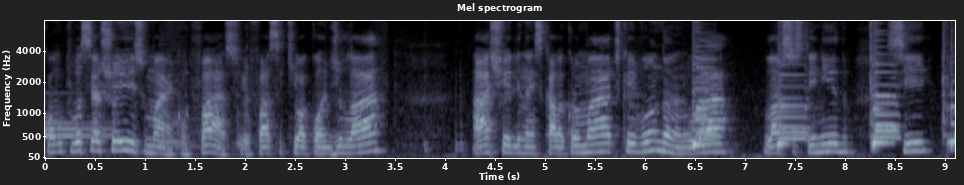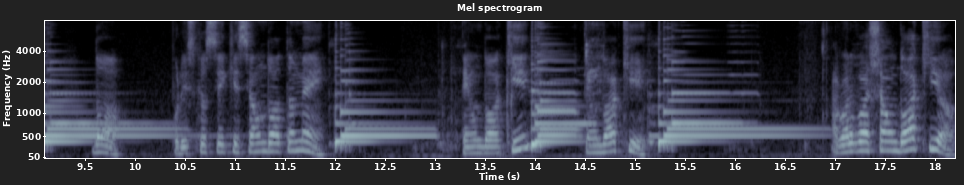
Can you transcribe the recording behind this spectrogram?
Como que você achou isso, Michael? Fácil. Eu faço aqui o acorde de Lá, acho ele na escala cromática e vou andando. Lá, Lá sustenido, Si, Dó. Por isso que eu sei que esse é um Dó também. Tem um Dó aqui, tem um Dó aqui. Agora eu vou achar um Dó aqui, ó.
